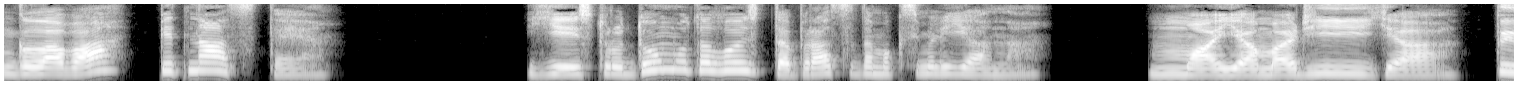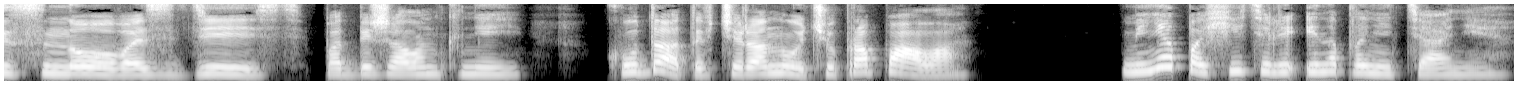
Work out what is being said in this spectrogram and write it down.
Глава 15. Ей с трудом удалось добраться до Максимилиана. «Моя Мария, ты снова здесь!» – подбежал он к ней. «Куда ты вчера ночью пропала?» «Меня похитили инопланетяне»,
